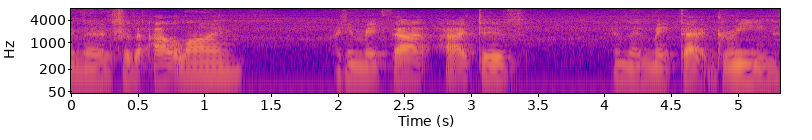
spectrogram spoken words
and then for the outline I can make that active and then make that green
